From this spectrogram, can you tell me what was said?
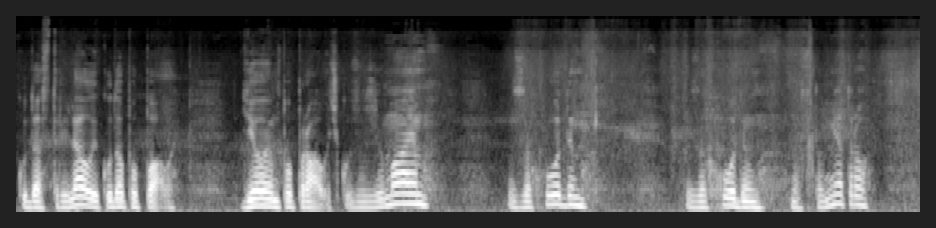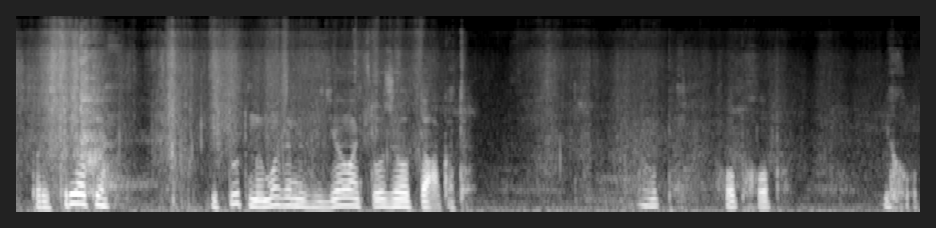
куди стріляли і куди попали. Делаємо поправочку. Зажимаємо, заходимо, заходимо на 100 метрів, пристрілки. І тут ми можемо зробити теж отак от. Оп, хоп-хоп і хоп.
